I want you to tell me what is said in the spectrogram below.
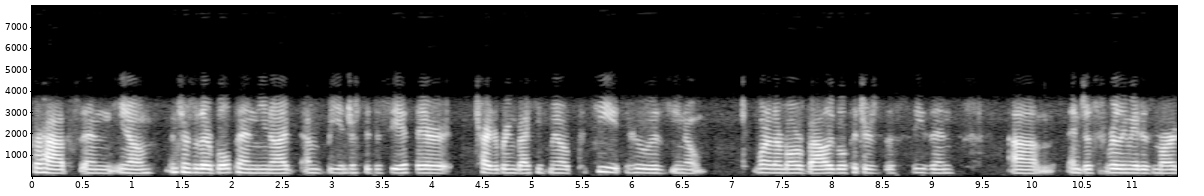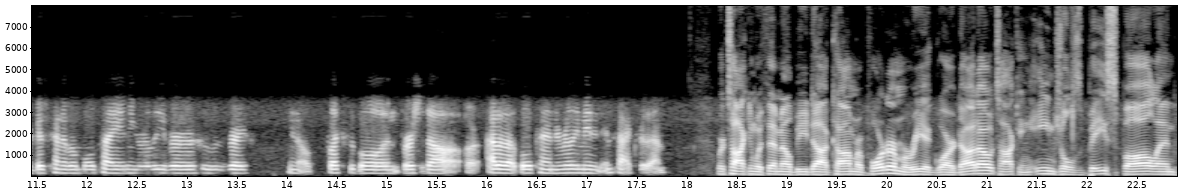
perhaps. And you know, in terms of their bullpen, you know, I'd, I'd be interested to see if they're try to bring back Yusmeiro Petit, who is you know one of their more valuable pitchers this season um, and just really made his mark as kind of a multi-inning reliever who was very, you know, flexible and versatile out of that bullpen and really made an impact for them. We're talking with MLB.com reporter Maria Guardado, talking Angels baseball, and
